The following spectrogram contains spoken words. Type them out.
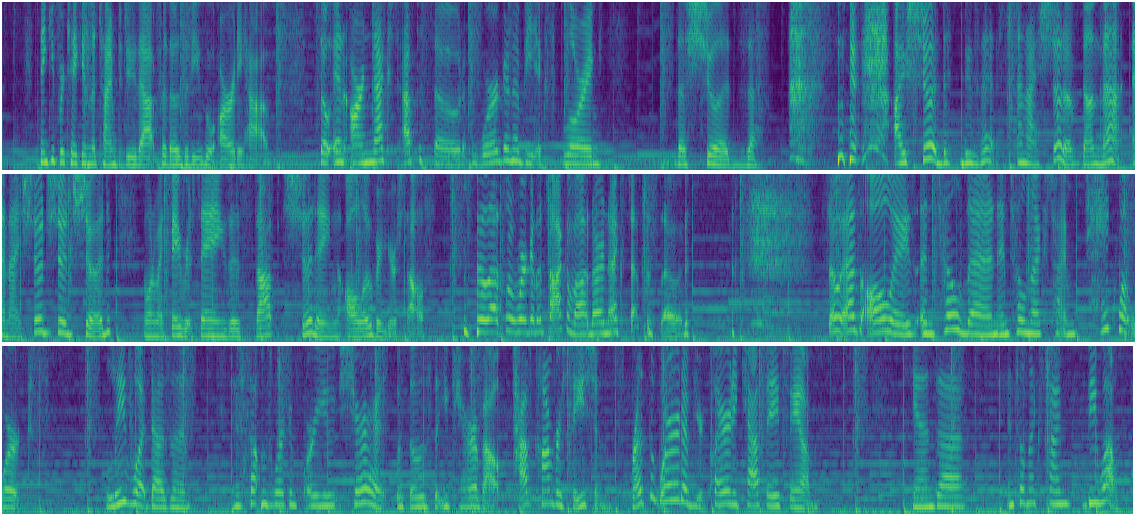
thank you for taking the time to do that for those of you who already have. So, in our next episode, we're going to be exploring the shoulds. I should do this, and I should have done that, and I should, should, should. One of my favorite sayings is stop shoulding all over yourself. so that's what we're going to talk about in our next episode. so, as always, until then, until next time, take what works, leave what doesn't. And if something's working for you, share it with those that you care about. Have conversations, spread the word of your Clarity Cafe fam. And uh, until next time, be well.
